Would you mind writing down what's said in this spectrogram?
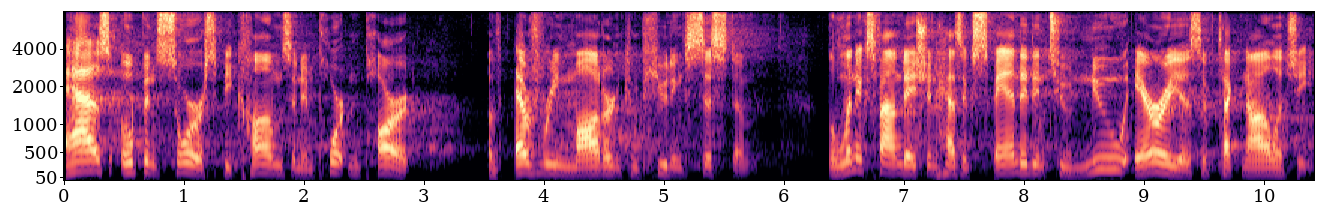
As open source becomes an important part of every modern computing system, the Linux Foundation has expanded into new areas of technology,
